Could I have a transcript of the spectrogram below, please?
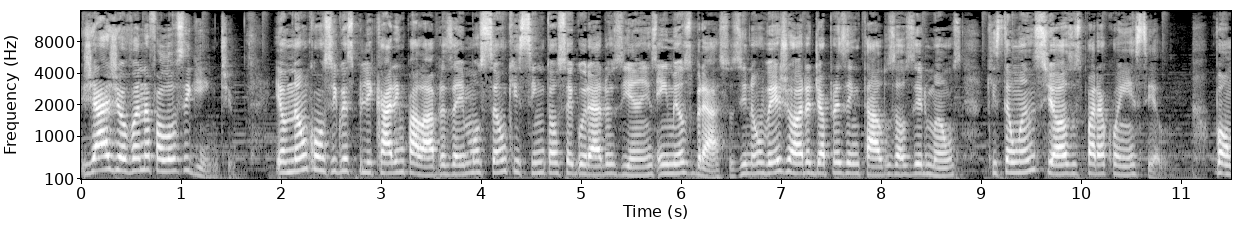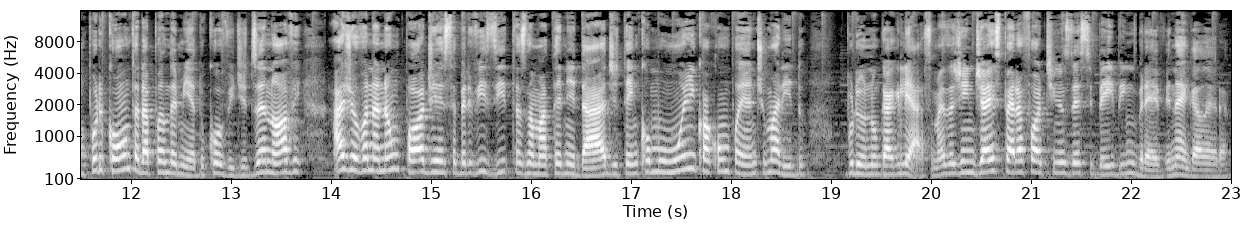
Já a Giovanna falou o seguinte: Eu não consigo explicar em palavras a emoção que sinto ao segurar os Ians em meus braços e não vejo a hora de apresentá-los aos irmãos que estão ansiosos para conhecê-lo. Bom, por conta da pandemia do Covid-19, a Giovana não pode receber visitas na maternidade e tem como único acompanhante o marido, Bruno Gagliasso. Mas a gente já espera fotinhos desse baby em breve, né, galera?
